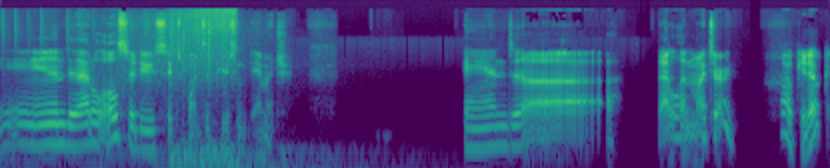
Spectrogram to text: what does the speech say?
And that'll also do six points of piercing damage. And uh, that'll end my turn. Okie doke.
